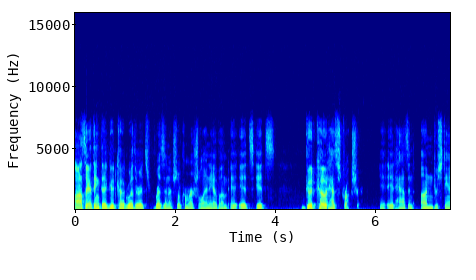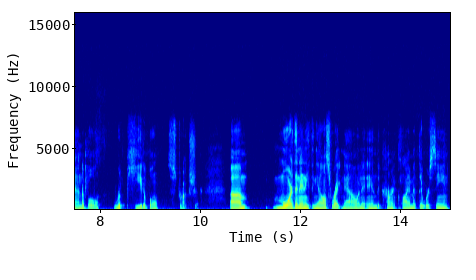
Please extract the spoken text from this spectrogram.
honestly I think that good code, whether it's residential or commercial, any of them, it, it's it's good code has structure. It, it, has an understandable, repeatable structure. Um, more than anything else, right now, in, in the current climate that we're seeing,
